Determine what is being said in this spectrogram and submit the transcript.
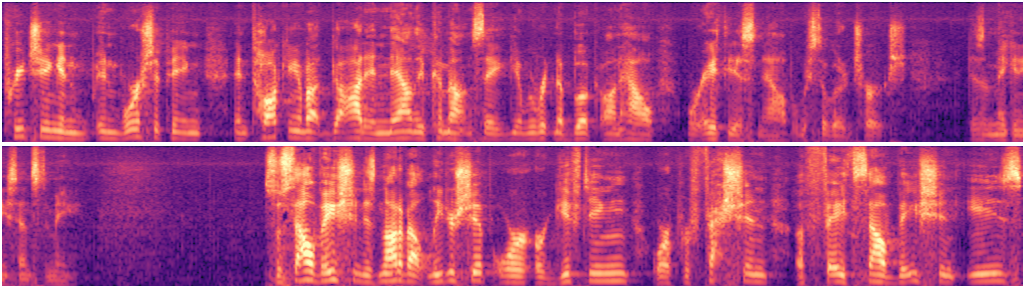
preaching and, and worshiping and talking about God, and now they've come out and say, yeah, we've written a book on how we're atheists now, but we still go to church. It doesn't make any sense to me. So, salvation is not about leadership or, or gifting or a profession of faith. Salvation is,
